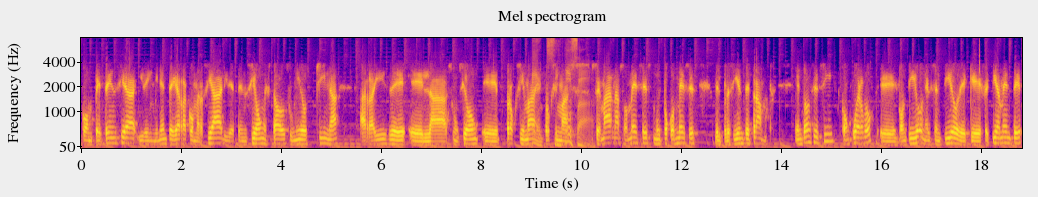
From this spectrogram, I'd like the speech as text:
competencia y de inminente guerra comercial y de tensión Estados Unidos-China a raíz de la asunción próxima, en próximas semanas o meses, muy pocos meses, del presidente Trump. Entonces sí, concuerdo eh, contigo en el sentido de que efectivamente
